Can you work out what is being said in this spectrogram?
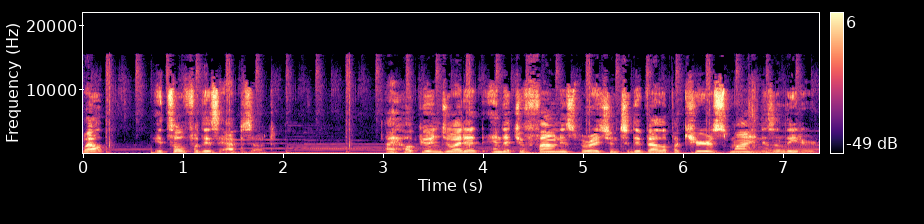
Well, it's all for this episode. I hope you enjoyed it and that you found inspiration to develop a curious mind as a leader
